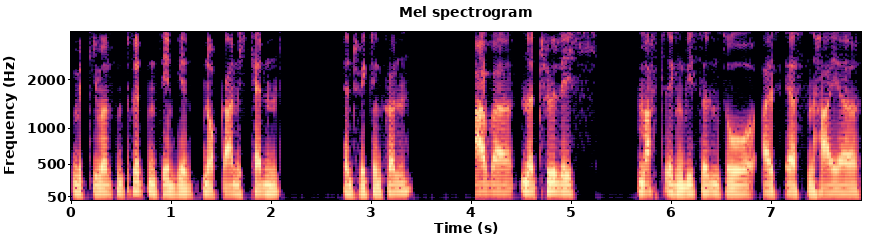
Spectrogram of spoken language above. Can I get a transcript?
mit jemandem Dritten, den wir noch gar nicht kennen, entwickeln können. Aber natürlich macht es irgendwie Sinn, so als ersten Hire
